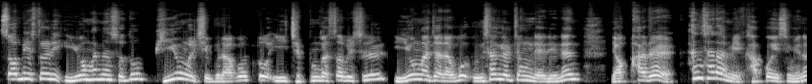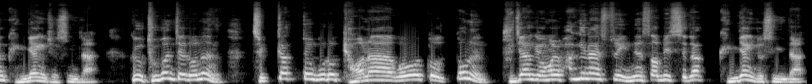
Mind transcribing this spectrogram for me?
서비스를 이용하면서도 비용을 지불하고 또 이 제품과 서비스를 이용하자라고 의사결정 내리는 역할을 한 사람이 갖고 있으면 굉장히 좋습니다. 그리고 두 번째로는 즉각적으로 변화하고 또 또는 부작용을 확인할 수 있는 서비스가 굉장히 좋습니다.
